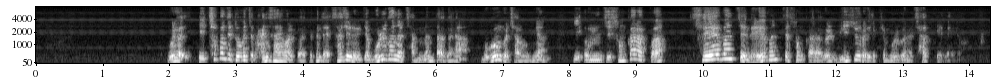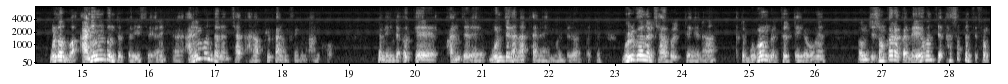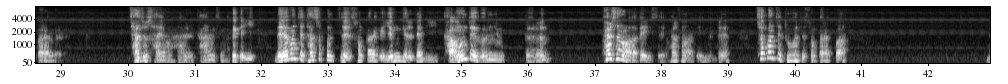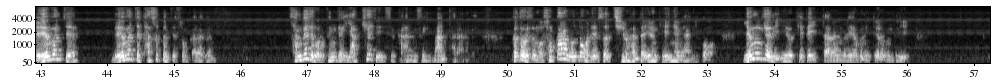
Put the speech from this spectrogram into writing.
우리가 이 첫 번째, 두 번째 많이 사용할 것 같아요. 근데 사실은 이제 물건을 잡는다거나 무거운 걸 잡으면 이 엄지 손가락과 세 번째, 네 번째 손가락을 위주로 이렇게 물건을 잡게 돼요. 물론 뭐 아닌 분들도 있어요. 예, 아닌 분들은 잘 안 아플 가능성이 많고. 근데 이제 어깨 관절에 문제가 나타나는 분들은 어떤 물건을 잡을 때나 어떤 무거운 걸 들 때 이러면 엄지손가락과 네 번째, 다섯 번째 손가락을 자주 사용할 가능성이 그러니까 이 네 번째, 다섯 번째 손가락에 연결된 이 가운데 근육들은 활성화가 되어 있어요. 활성화가 되어 있는데 첫 번째, 두 번째 손가락과 네 번째, 네 번째, 다섯 번째 손가락은 상대적으로 굉장히 약해져 있을 가능성이 많다라는 거예요. 그렇다고 해서 뭐 손가락 운동을 해서 치료한다 이런 개념이 아니고 연결이 이렇게 돼 있다는 걸 여러분이, 여러분들이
